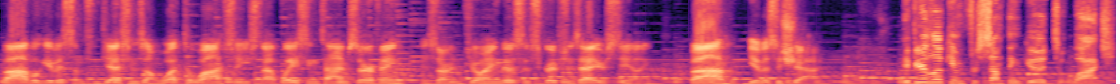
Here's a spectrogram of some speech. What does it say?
Bob will give us some suggestions on what to watch so you stop wasting time surfing and start enjoying those subscriptions that you're stealing. Bob, give us a shot. If you're looking for something good to watch,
